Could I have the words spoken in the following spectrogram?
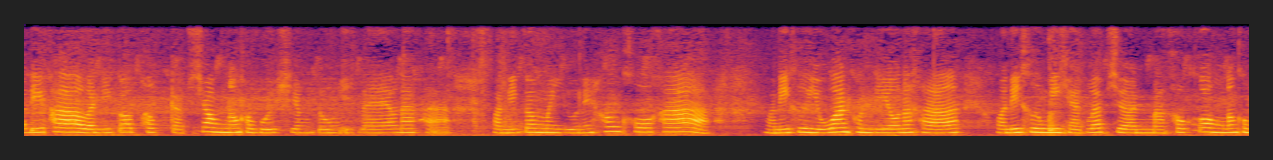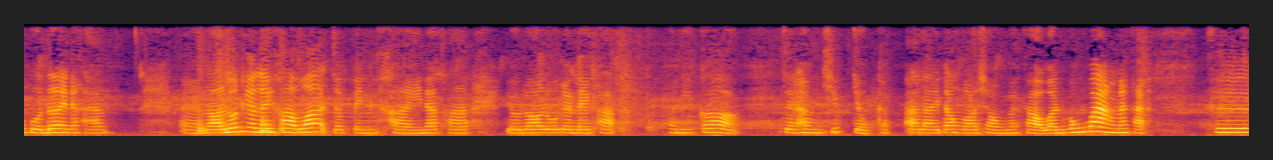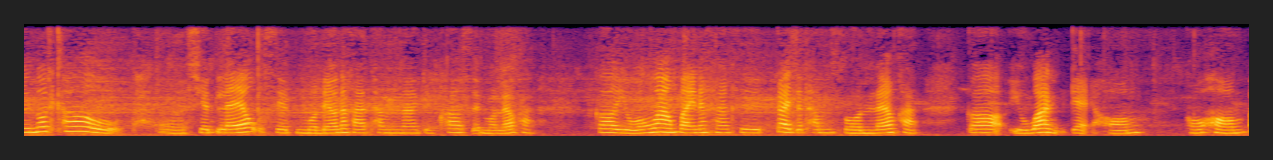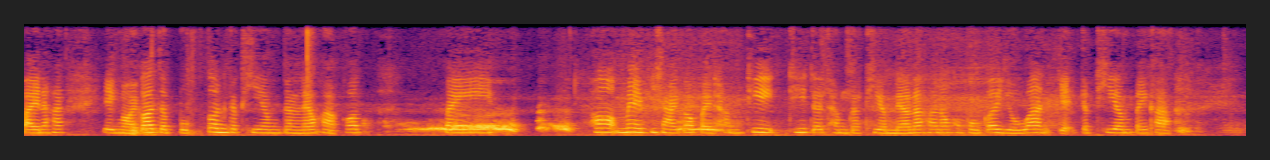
วัสดีค่ะ วันนี้ก็พบกับช่องน้องขบูเชียงตุงอีกแล้วนะคะ วันนี้ก็มาอยู่ในห้องโคค่ะ วันนี้คืออยู่ว่านคนเดียวนะคะ วันนี้คือมีแขกรับเชิญมาเข้ากล้องน้องขบูด้วยนะคะเอ่อรอลุ้นกันเลยค่ะว่าจะเป็นใครนะคะ เดี๋ยวรอรู้กันเลยค่ะ วันนี้ก็จะทำคลิปเกี่ยวกับอะไรต้องรอชมกันค่ะ วันว่างๆนะคะ คือนวดเข้าเอ่อเสร็จแล้วเสร็จหมดแล้วนะคะทำนาเก็บข้าวเสร็จหมดแล้วค่ะ ก็อยู่ว่างๆไปนะคะ คือใกล้จะทำโซนแล้วค่ะ ก็อยู่บ้านแกะหอมหัวหอมไปนะคะอีกหน่อยก็จะปลูกต้นกระเทียมกันแล้วค่ะ ก็ไปพ่อแม่พี่ชายก็ไปทำที่ที่จะทำกระเทียมแล้วนะคะ น้องของผมก็อยู่ว่านแกะกระเทียมไปค่ะ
